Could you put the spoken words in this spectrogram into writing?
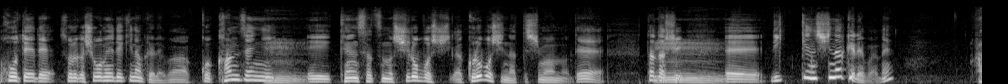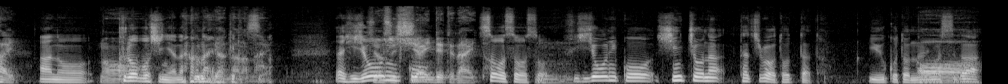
法廷でそれが証明できなければ、これ完全に、えー検察の白星が黒星になってしまうので、ただし、うん。えー立件しなければね、はい。あの黒星にはならないわけですよ。非常に試合に出てないと。そうそうそう、非常にこう慎重な立場を取ったということになりますが、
